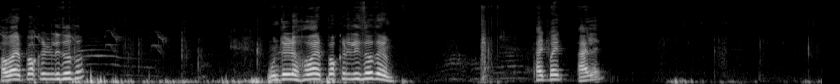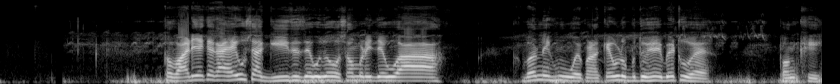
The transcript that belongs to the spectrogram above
હવાર પકડી લીધો તો? ઊંધેડો હવાર પકડી લીધો તો એમ? ભાઈ ભાઈ, હાલે. તો વાડીએ કે કાંઈ એવું છે, આ ગીધ જેવું, જો સાંભળી જેવું, આ ખબર નહીં શું હોય, પણ આ કેવડું બધું હે બેઠું હે પંખી.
